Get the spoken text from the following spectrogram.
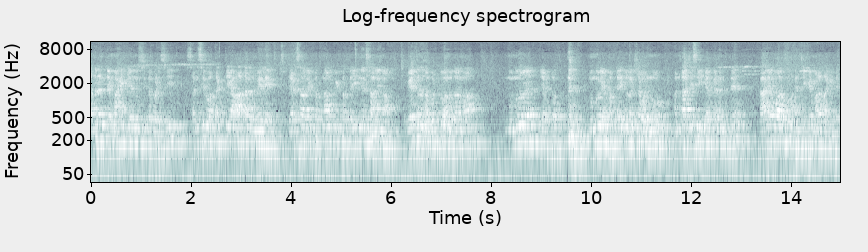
ಅದರಂತೆ ಮಾಹಿತಿಯನ್ನು ಸಿದ್ಧಪಡಿಸಿ ಸಲ್ಲಿಸಿರುವ ತಕ್ತೆಯ ಆಧಾರದ ಮೇಲೆ ಎರಡ್ ಸಾವಿರದ ಇಪ್ಪತ್ನಾಲ್ಕು ಇಪ್ಪತ್ತೈದನೇ ಸಾಲಿನ ವೇತನದ ಒಟ್ಟು ಅನುದಾನ ಮುನ್ನೂರ ಎಪ್ಪತ್ ಮುನ್ನೂರ ಎಪ್ಪತ್ತೈದು ಲಕ್ಷವನ್ನು ಅಂದಾಜಿಸಿ ಕೆಳಕಂಡಂತೆ ಕಾರ್ಯವಾರು ಹಂಚಿಕೆ ಮಾಡಲಾಗಿದೆ.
